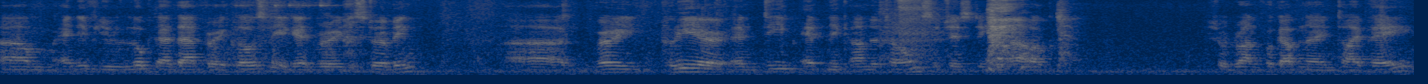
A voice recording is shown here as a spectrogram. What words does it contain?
Um, and if you looked at that very closely, again, very disturbing, uh, very clear and deep ethnic undertones suggesting that Ahok should run for governor in Taipei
